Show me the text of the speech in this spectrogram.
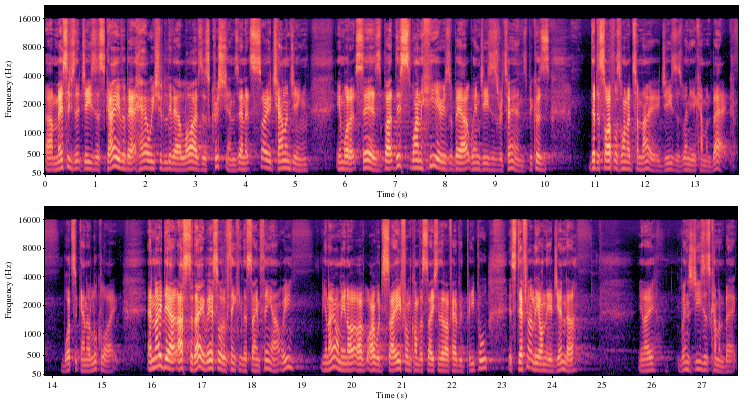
uh, message that Jesus gave about how we should live our lives as Christians, and it's so challenging in what it says. But this one here is about when Jesus returns, because The disciples wanted to know, Jesus, when are you coming back? What's it going to look like? And no doubt us today, we're sort of thinking the same thing, aren't we? You know, I mean, I, I would say from conversation that I've had with people, it's definitely on the agenda. You know, when's Jesus coming back?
